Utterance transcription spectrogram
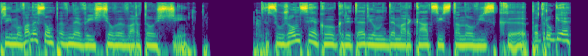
przyjmowane są pewne wyjściowe wartości służące jako kryterium demarkacji stanowisk, po drugie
